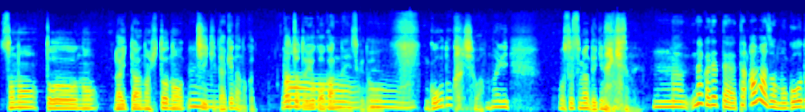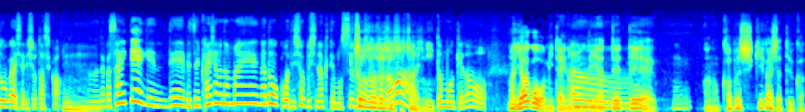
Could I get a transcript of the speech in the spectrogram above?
その人のライターの人の地域だけなのかはちょっとよくわかんないんですけど、合同会社はあんまりおすすめはできないけどね、うんまあ、なんかだってアマゾンも合同会社でしょ確か。う、うんうん、だから最低限で別に会社の名前がどうこうで勝負しなくても済む人とかはいいと思うけど。まあ、屋号みたいなものでやってて、うんあの株式会社っていうか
